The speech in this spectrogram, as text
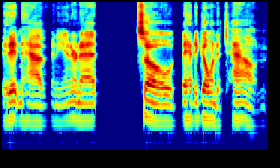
they didn't have any internet, so they had to go into town.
